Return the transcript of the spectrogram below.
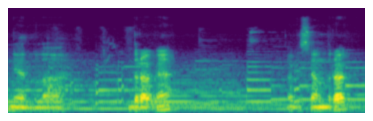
Ini adalah dragnya. Lapisan drag.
